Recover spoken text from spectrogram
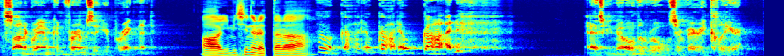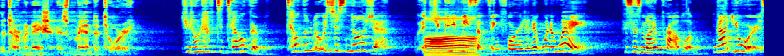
The sonogram confirms that you're pregnant. 아, 임신을 했더라. Oh god, oh god, oh god. As you know, the rules are very clear. The termination is mandatory. You don't have to tell them. Tell them it was just nausea. You gave me Aw. something for it and it went away. This is my problem, not yours.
